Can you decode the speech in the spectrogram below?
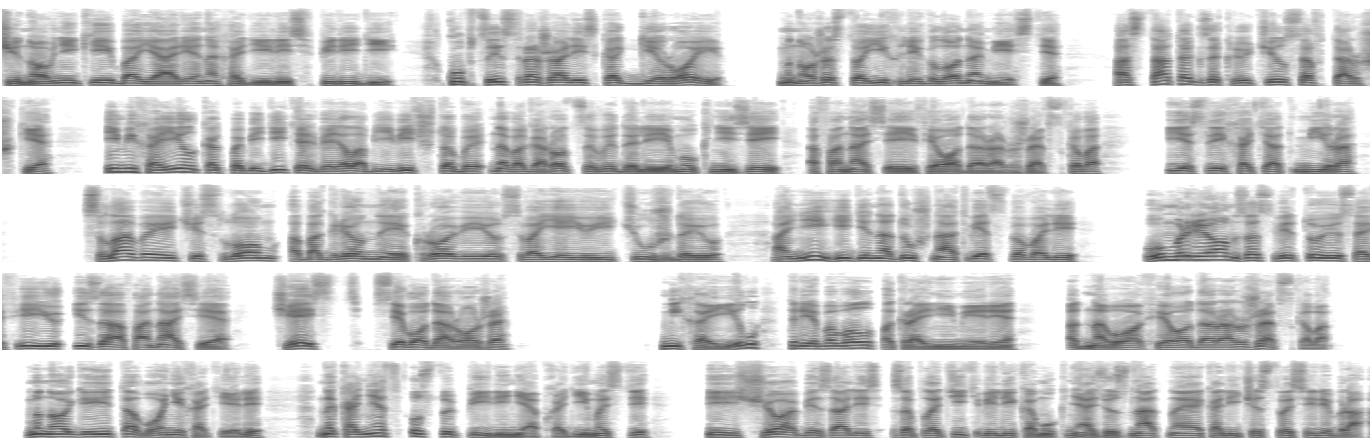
Чиновники и бояре находились впереди. Купцы сражались как герои. Множество их легло на месте. Остаток заключился в Торжке, и Михаил, как победитель, велел объявить, чтобы новогородцы выдали ему князей Афанасия и Феодора Ржевского, если хотят мира. Слабые числом, обогренные кровью своею и чуждою, они единодушно ответствовали – Умрем за святую Софию и за Афанасия. Честь всего дороже. Михаил требовал, по крайней мере, одного Феодора Ржевского. Многие того не хотели. Наконец уступили необходимости и еще обязались заплатить великому князю знатное количество серебра.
